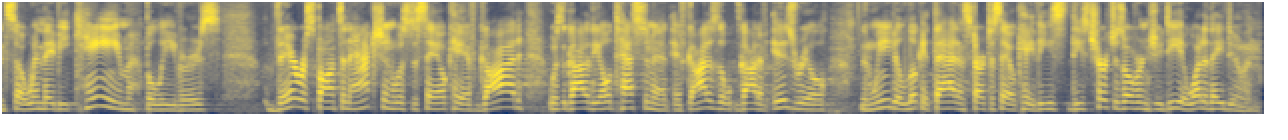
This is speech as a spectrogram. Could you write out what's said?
And so when they became believers their response and action was to say okay if god was the god of the old testament if god is the god of israel then we need to look at that and start to say okay these these churches over in judea what are they doing?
